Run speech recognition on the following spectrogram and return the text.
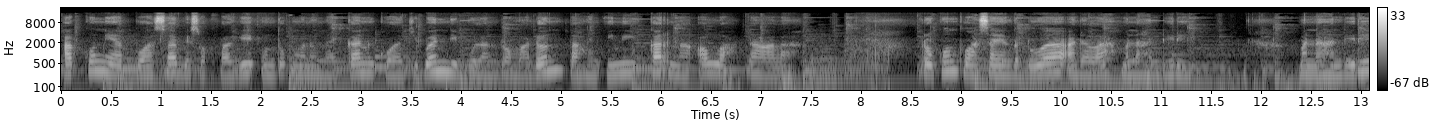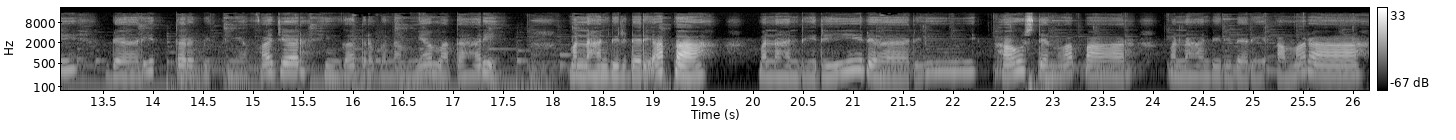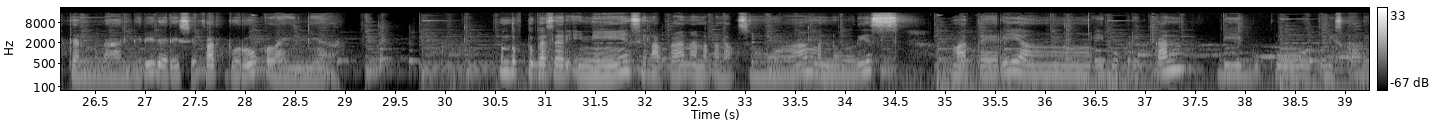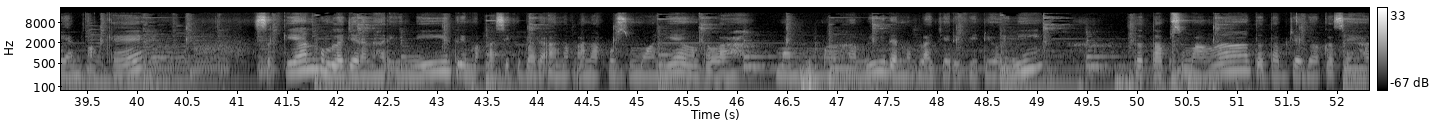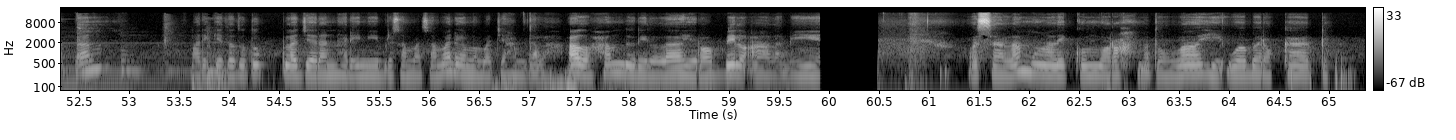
aku niat puasa besok pagi untuk menunaikan kewajiban di bulan Ramadan tahun ini karena Allah Ta'ala. Rukun puasa yang kedua adalah menahan diri. Menahan diri dari terbitnya fajar hingga terbenamnya matahari. Menahan diri dari apa? Menahan diri dari haus dan lapar, menahan diri dari amarah, dan menahan diri dari sifat buruk lainnya. Untuk tugas hari ini, silakan anak-anak semua menulis materi yang ibu berikan di buku tulis kalian, oke? Okay? Sekian pembelajaran hari ini. Terima kasih kepada anak-anakku semuanya yang telah memahami dan mempelajari video ini. Tetap semangat, tetap jaga kesehatan. Mari kita tutup pelajaran hari ini bersama-sama dengan membaca hamdalah. Alhamdulillahirabbil alamin. Wassalamualaikum warahmatullahi wabarakatuh.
